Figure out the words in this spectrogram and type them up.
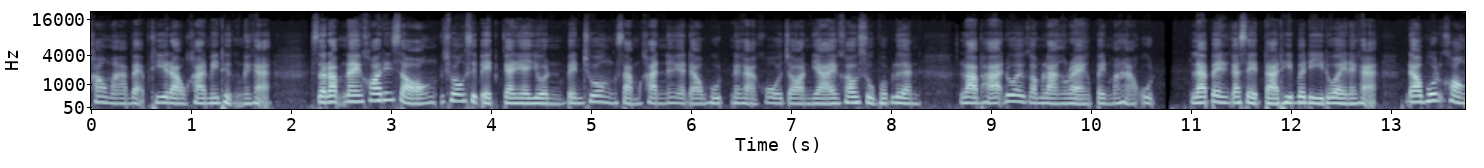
เข้ามาแบบที่เราคาดไม่ถึงนะคะสำหรับในข้อที่ 2 ช่วง 11 กันยายน เป็นช่วงสำคัญเนื่องจากดาวพุธนะคะโคจรย้ายเข้าสู่ภพเรือน ลาภะด้วยกำลังแรงเป็นมหาอุด และเป็นเกษตรตาธิบดีด้วยนะคะ ดาวพุธของ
